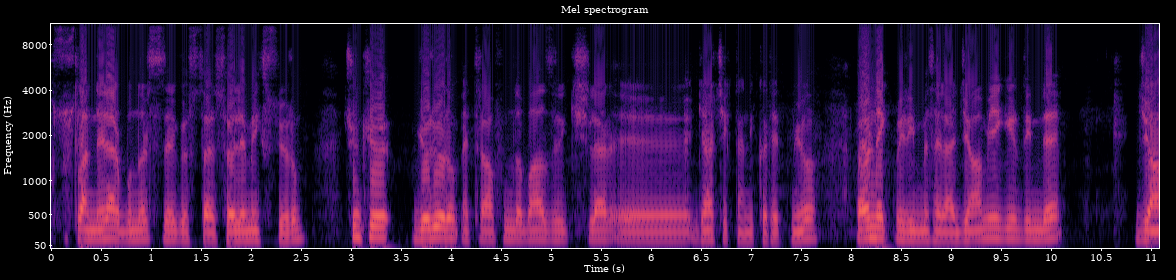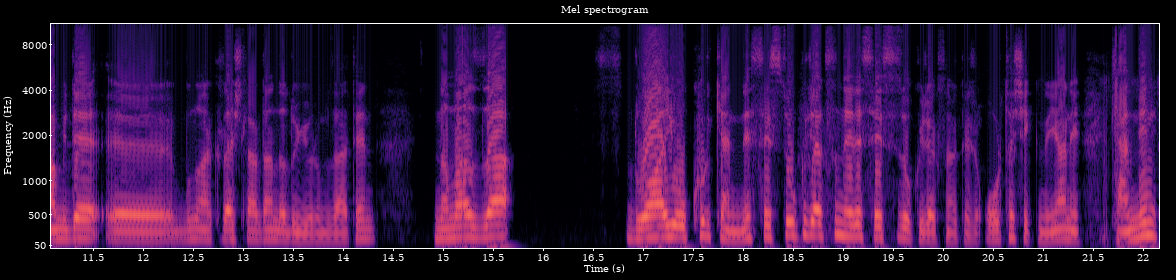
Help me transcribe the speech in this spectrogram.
hususlar neler bunları size göster söylemek istiyorum. Çünkü görüyorum etrafımda bazı kişiler e, gerçekten dikkat etmiyor. Örnek vereyim mesela camiye girdiğinde camide e, bunu arkadaşlardan da duyuyorum zaten. Namazda duayı okurken ne sesli okuyacaksın ne de sessiz okuyacaksın arkadaşlar. Orta şeklinde yani kendin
